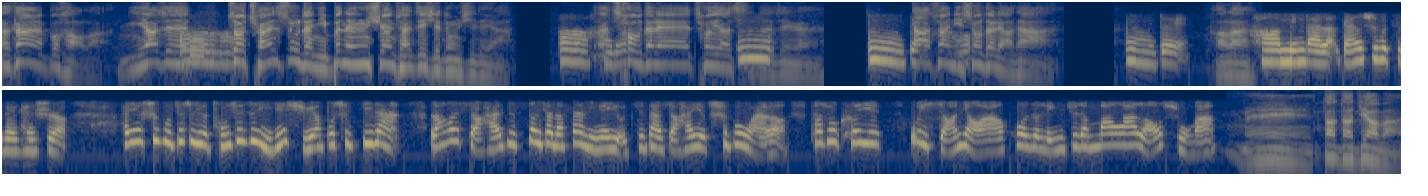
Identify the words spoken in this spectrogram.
那当然不好了。你要是哦做全素的，你不能宣传这些东西的呀。哦，好的，臭的嘞，臭要死的嗯这个嗯，大蒜你受得了的？嗯，对。好了，好，明白了，感恩师傅慈悲开示。还有师傅，就是有同学是已经许愿不吃鸡蛋，然后小孩子剩下的饭里面有鸡蛋，小孩也吃不完了。他说可以喂小鸟啊，或者邻居的猫啊、老鼠吗？哎，倒倒掉吧。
